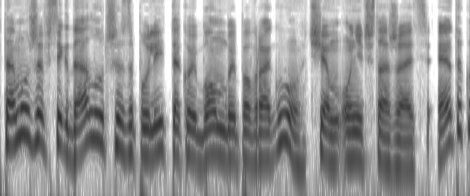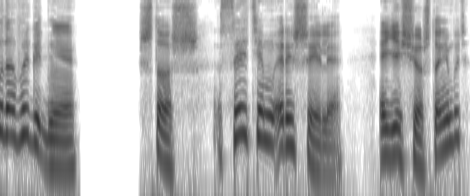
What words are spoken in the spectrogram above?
К тому же всегда лучше запулить такой бомбой по врагу, чем уничтожать. Это куда выгоднее. Что ж, с этим решили. Еще что-нибудь?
